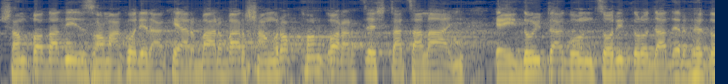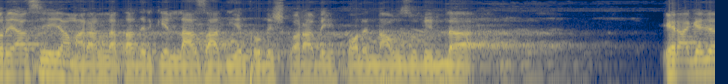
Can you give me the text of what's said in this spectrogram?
সম্পদ আদি জমা করে রাখে আর বারবার সংরক্ষণ করার চেষ্টা চালায়। এই দুইটা গুণ চরিত্র যাদের ভেতরে আছে, আমার আল্লাহ তাদেরকে লাজা দিয়ে প্রবেশ করাবে। বলেন, নাউজুবিল্লাহ। এর আগে যে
